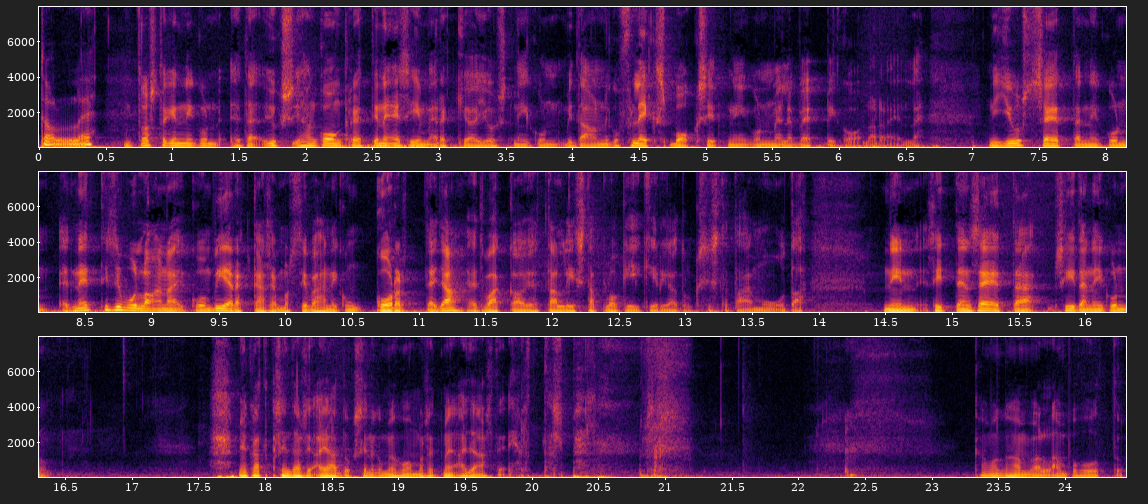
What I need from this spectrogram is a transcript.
tolleen. Tuostakin niin kuin, että yksi ihan konkreettinen esimerkki on just niin kuin, mitä on niin kuin flexboxit niin kuin meille webbikoodareille. Niin just se, että, niin kun, että nettisivuilla on aina, kun on vierekkäin semmoisia vähän niin kuin kortteja, että vaikka on jotain lista blogikirjoituksista tai muuta, niin sitten se, että siitä niin kuin, me katkasin täysin ajatuksen, kun me huomasin, että meidän ajasta ei ollut tässä päällä. Kauankohan me ollaan puhuttu.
